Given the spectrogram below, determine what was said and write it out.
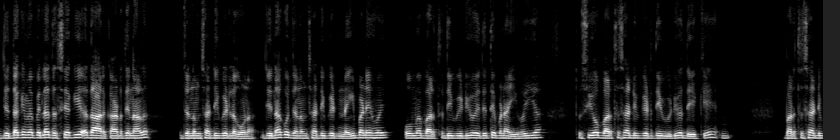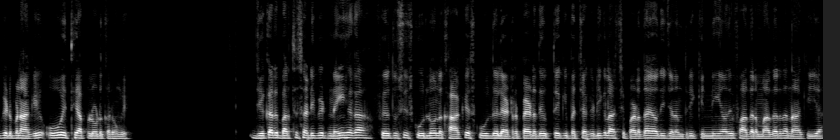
ਜਿੱਦਾਂ ਕਿ ਮੈਂ ਪਹਿਲਾਂ ਦੱਸਿਆ ਕਿ ਆਧਾਰ ਕਾਰਡ ਦੇ ਨਾਲ ਜਨਮ ਸਰਟੀਫਿਕੇਟ ਲਗਾਉਣਾ। ਜਿਨ੍ਹਾਂ ਕੋਲ ਜਨਮ ਸਰਟੀਫਿਕੇਟ ਨਹੀਂ ਬਣੇ ਹੋਏ, ਉਹ ਮੈਂ ਬਰਥ ਦੀ ਵੀਡੀਓ ਇਹਦੇ ਤੇ ਬਣਾਈ ਹੋਈ ਆ। ਤੁਸੀਂ ਉਹ ਬਰਥ ਸਰਟੀਫਿਕੇਟ ਦੀ ਵੀਡੀਓ ਦੇਖ ਕੇ ਬਰਥ ਸਰਟੀਫਿਕੇਟ ਬਣਾ ਕੇ ਉਹ ਇੱਥੇ ਅਪਲੋਡ ਕਰੋਗੇ। ਜੇਕਰ ਬਰਥ ਸਰਟੀਫਿਕੇਟ ਨਹੀਂ ਹੈਗਾ, ਫਿਰ ਤੁਸੀਂ ਸਕੂਲੋਂ ਲਿਖਾ ਕੇ ਸਕੂਲ ਦੇ ਲੈਟਰ ਪੈਡ ਦੇ ਉੱਤੇ ਕਿ ਬੱਚਾ ਕਿਹੜੀ ਕਲਾਸ 'ਚ ਪੜ੍ਹਦਾ ਹੈ, ਉਹਦੀ ਜਨਮ ਤਰੀਕ ਕਿੰਨੀ ਆ, ਉਹਦੇ ਫਾਦਰ ਮਦਰ ਦਾ ਨਾਂ ਕੀ ਆ,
